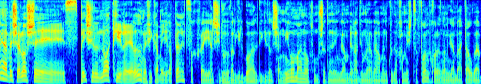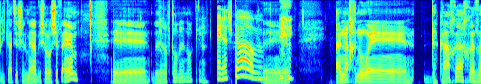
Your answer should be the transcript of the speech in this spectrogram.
103 אה, ספיישל נועה קירל, מפיקה מאירה פרץ, אחראי על שידור יובל גלבוע, על דיגיטל שני רומנו, אנחנו משודרים גם ברדיו 104.5 צפון, וכל הזמן גם באתר ובאפליקציה של 103 FM. אה, וערב טוב לנועה קירל. ערב טוב. אה, אנחנו דקה אחרי ההכרזה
